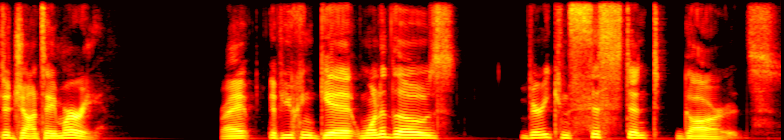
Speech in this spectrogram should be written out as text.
DeJounte Murray, right? If you can get one of those very consistent guards.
